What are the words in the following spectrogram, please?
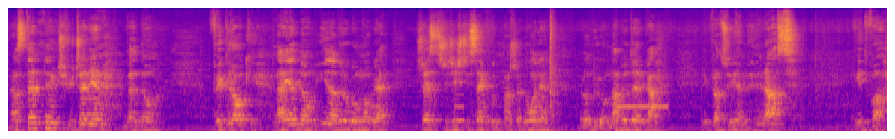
Następnym ćwiczeniem będą wykroki na jedną i na drugą nogę. Przez 30 sekund nasze dłonie lądują na bioderkach i pracujemy. Raz i dwa.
